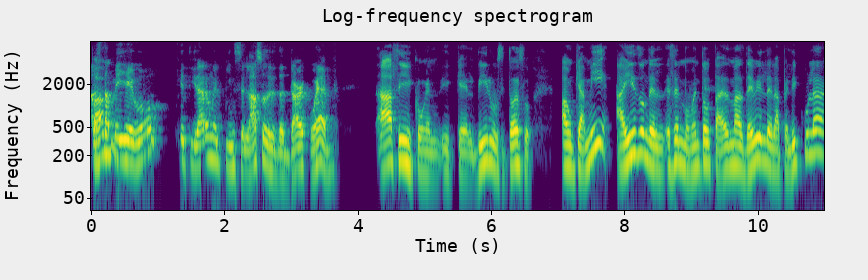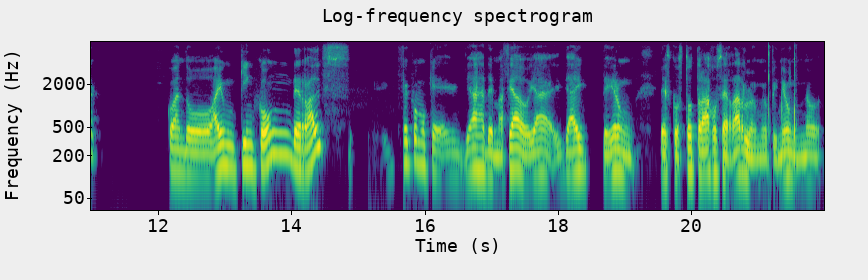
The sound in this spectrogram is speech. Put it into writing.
hasta me llegó que tiraron el pincelazo de The Dark Web. Ah, sí, con el, y que el virus y todo eso. Aunque a mí ahí es donde es el momento tal vez más débil de la película, cuando hay un King Kong de Ralph, fue como que ya demasiado, ya, ya debieron, les costó trabajo cerrarlo, en mi opinión. No.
